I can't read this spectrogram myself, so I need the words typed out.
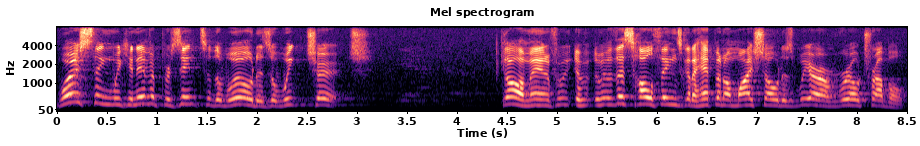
Worst thing we can ever present to the world is a weak church. God, man, if, we, if this whole thing's going to happen on my shoulders, we are in real trouble.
